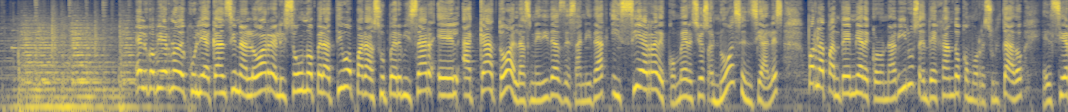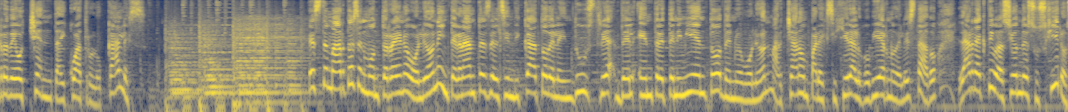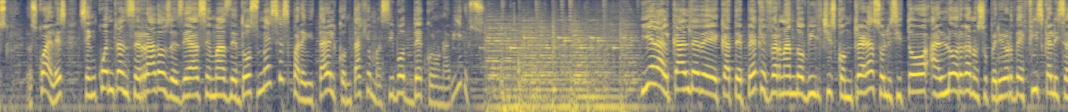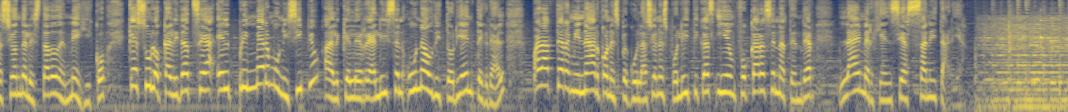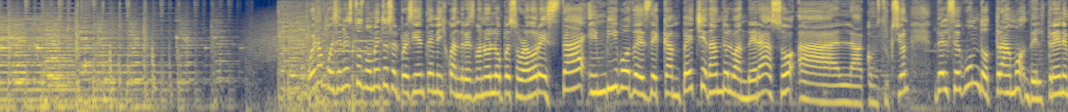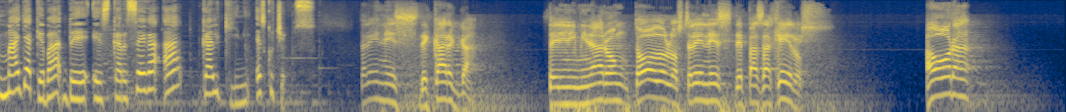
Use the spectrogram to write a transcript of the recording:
El gobierno de Culiacán, Sinaloa, realizó un operativo para supervisar el acato a las medidas de sanidad y cierre de comercios no esenciales por la pandemia de coronavirus, dejando como resultado el cierre de 84 locales. Este martes en Monterrey, Nuevo León, integrantes del Sindicato de la Industria del Entretenimiento de Nuevo León marcharon para exigir al gobierno del estado la reactivación de sus giros, los cuales se encuentran cerrados desde hace más de dos meses para evitar el contagio masivo de coronavirus. Y el alcalde de Catepec, Fernando Vilchis Contreras, solicitó al órgano superior de fiscalización del Estado de México que su localidad sea el primer municipio al que le realicen una auditoría integral para terminar con especulaciones políticas y enfocarse en atender la emergencia sanitaria. Pues en estos momentos el presidente de México, Andrés Manuel López Obrador, está en vivo desde Campeche dando el banderazo a la construcción del segundo tramo del tren Maya que va de Escarcega a Calquini. Escuchemos. trenes de carga, se eliminaron todos los trenes de pasajeros. Ahora,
